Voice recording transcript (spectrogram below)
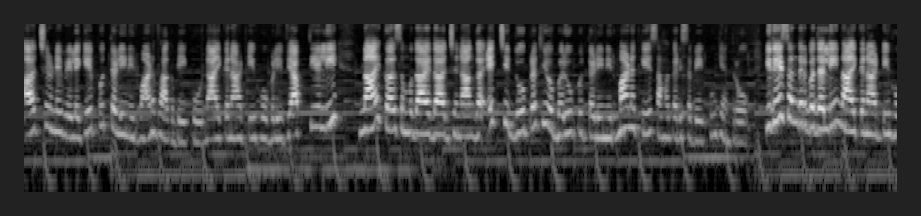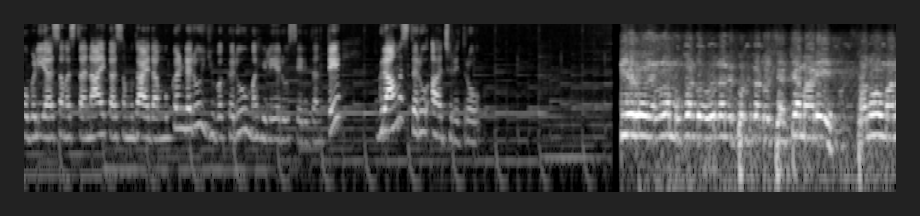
ಆಚರಣೆ ವೇಳೆಗೆ ಪುತ್ಥಳಿ ನಿರ್ಮಾಣವಾಗಬೇಕು. ನಾಯಕನಹಟ್ಟಿ ಹೋಬಳಿ ವ್ಯಾಪ್ತಿಯಲ್ಲಿ ನಾಯಕ ಸಮುದಾಯದ ಜನಾಂಗ ಹೆಚ್ಚಿದ್ದು ಪ್ರತಿಯೊಬ್ಬರೂ ಪುತ್ಥಳಿ ನಿರ್ಮಾಣಕ್ಕೆ ಸಹಕರಿಸಬೇಕು ಎಂದರು. ಇದೇ ಸಂದರ್ಭದಲ್ಲಿ ನಾಯಕನಹಟ್ಟಿ ಹೋಬಳಿಯ ಸಮಸ್ತ ನಾಯಕ ಸಮುದಾಯದ ಮುಖಂಡರು, ಯುವಕರು, ಮಹಿಳೆಯರು ಸೇರಿದಂತೆ ಗ್ರಾಮಸ್ಥರು ಹಿರಿಯರು ಎಲ್ಲ ಮುಖಂಡು ಊರಿನಲ್ಲಿ ಕುತ್ಕೊಂಡು ಚರ್ಚೆ ಮಾಡಿ ಮನ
